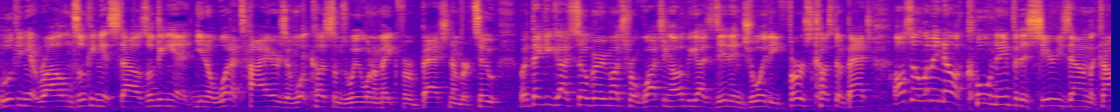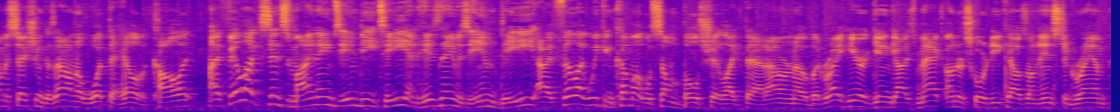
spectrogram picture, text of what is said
looking at Rollins, looking at Styles, looking at, you know, what attires and what customs we want to make for batch number two. But thank you guys so very much for watching. I hope you guys did enjoy the first custom batch. Also, let me know a cool name for this series down in the comment section because I don't know what the hell to call it. I feel like since my name's MDT and his name is MD, I feel like we can come up with some bullshit like that. I don't know. But right here, again, guys, Mac underscore decals on Instagram.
